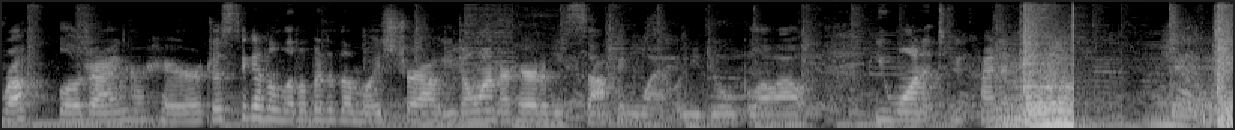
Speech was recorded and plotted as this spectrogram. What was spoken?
rough blow drying her hair just to get a little bit of the moisture out. You don't want her hair to be sopping wet when you do a blowout. You want it to be kind of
